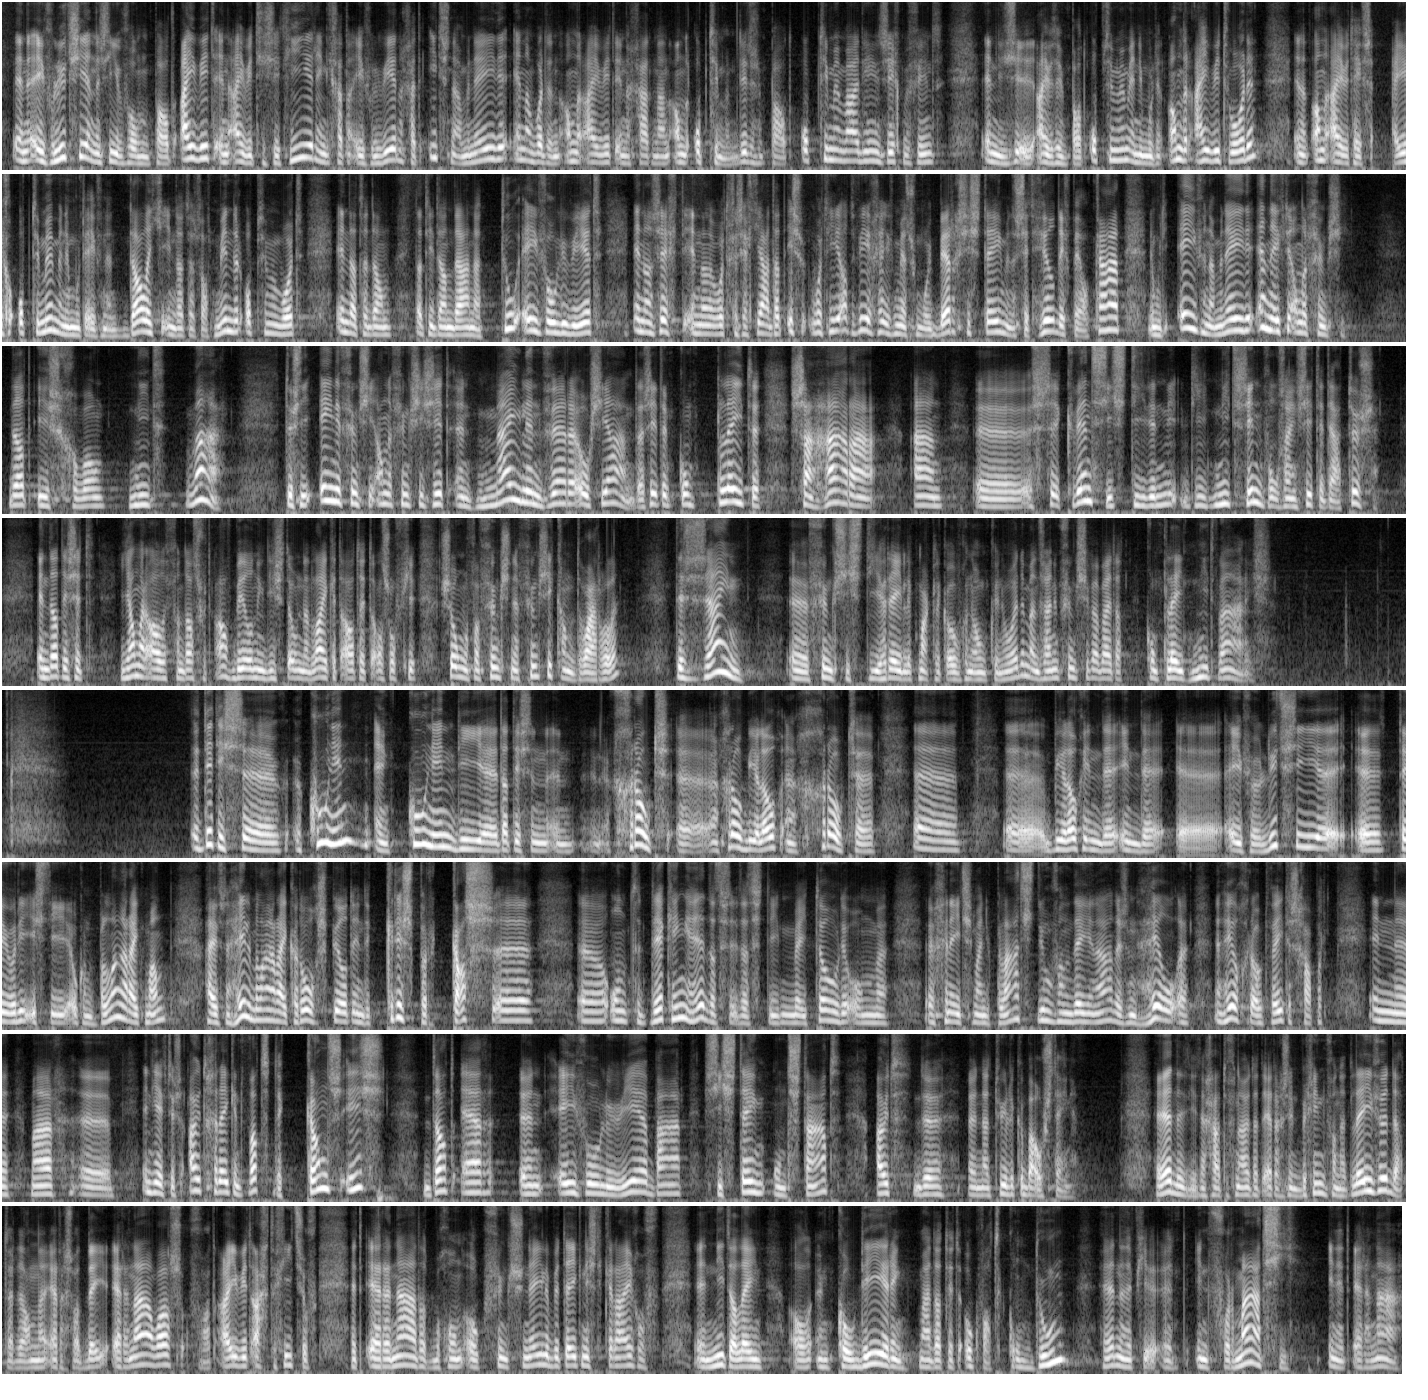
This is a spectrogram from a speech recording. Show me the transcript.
een evolutie en dan zie je bijvoorbeeld een bepaald eiwit en eiwit die zit hier en die gaat dan evolueren, dan gaat iets naar beneden en dan wordt het een ander eiwit en dan gaat het naar een ander optimum. Dit is een bepaald optimum waar die in zich bevindt. En die eiwit heeft een bepaald optimum en die moet een ander eiwit worden. En het andere eiwit heeft zijn eigen optimum en er moet even een dalletje in dat het wat minder optimum wordt. En dat, er dan, dat hij dan daar naartoe evolueert. En dan, zegt, en dan wordt gezegd ja dat is, wordt hier altijd weergegeven met zo'n mooi bergsysteem en dat zit heel dicht bij elkaar. En dan moet hij even naar beneden en heeft hij een andere functie. Dat is gewoon niet waar. Tussen die ene functie en die andere functie zit een mijlenverre oceaan. Daar zit een complete Sahara aan uh, sequenties die, die niet zinvol zijn, zitten daartussen. En dat is het jammer altijd van dat soort afbeeldingen die stonen. Dan lijkt het altijd alsof je zomaar van functie naar functie kan dwarrelen. Er zijn uh, functies die redelijk makkelijk overgenomen kunnen worden, maar er zijn ook functies waarbij dat compleet niet waar is. Eh, dit is uh, Koenin. En Koenin, die, uh, dat is een, een, een groot, een groot bioloog, een groot bioloog in de, in de evolutietheorie is hij ook een belangrijk man. Hij heeft een hele belangrijke rol gespeeld in de CRISPR-Cas ontdekking. Hè. Dat, is, dat is die methode om genetische manipulatie te doen van het DNA. Dus een heel, een heel groot wetenschapper. En, maar en die heeft dus uitgerekend wat de kans is dat er een evolueerbaar systeem ontstaat uit de natuurlijke bouwstenen. Dan gaat er vanuit dat ergens in het begin van het leven, dat er dan uh, ergens wat RNA was, of wat eiwitachtig iets, of het RNA dat begon ook functionele betekenis te krijgen, of uh, niet alleen al een codering, maar dat het ook wat kon doen. Dan heb je informatie in het RNA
